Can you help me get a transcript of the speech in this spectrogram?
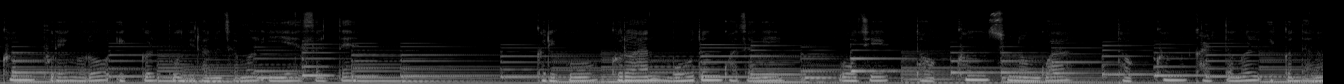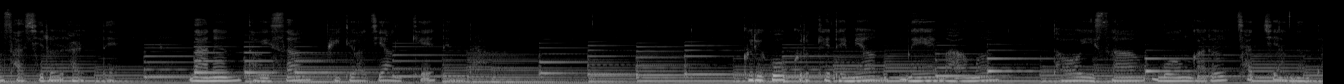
큰 불행으로 이끌 뿐이라는 점을 이해했을 때 그리고 그러한 모든 과정이 오직 더큰더 큰 갈등을 이끈다는 사실을 알 때 나는 더 이상 비교하지 않게 된다. 그리고 그렇게 되면 내 마음은 더 이상 무언가를 찾지 않는다.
